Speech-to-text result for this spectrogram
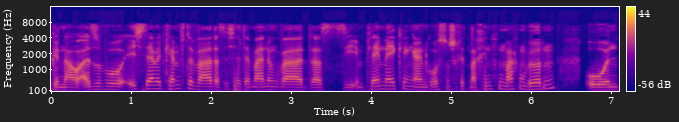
Genau, also wo ich sehr mit kämpfte, war, dass ich halt der Meinung war, dass sie im Playmaking einen großen Schritt nach hinten machen würden. Und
